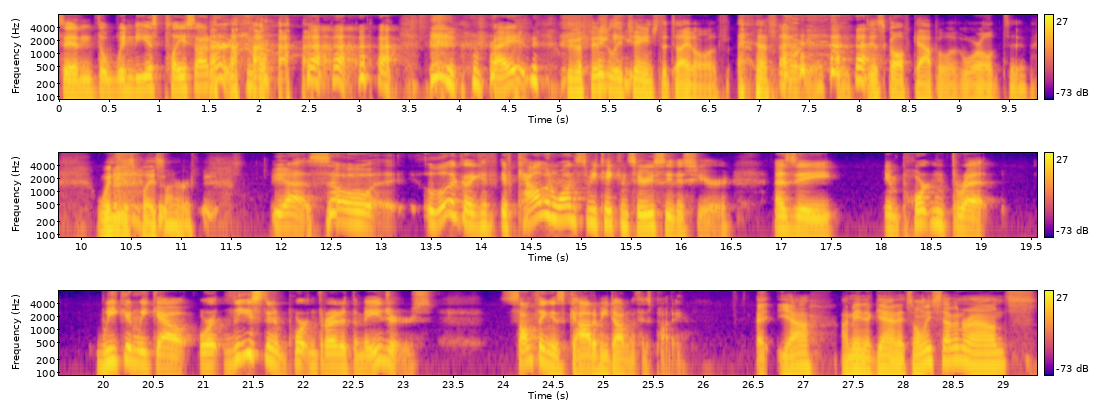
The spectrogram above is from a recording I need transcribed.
it's in the windiest place on earth right We've officially Like- changed the title of Florida to disc golf capital of the world to windiest place on earth. Yeah. So look, like if, if Calvin wants to be taken seriously this year as a important threat week in, week out, or at least an important threat at the majors, something has got to be done with his putting. Uh, yeah, I mean, again, it's only seven rounds,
